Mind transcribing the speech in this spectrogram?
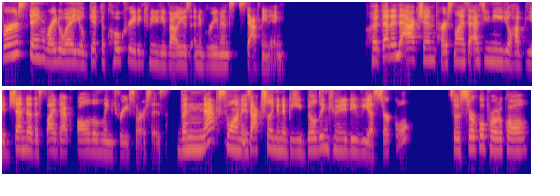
first thing right away, you'll get the co-creating community values and agreements staff meeting. Put that into action, personalize it as you need. You'll have the agenda, the slide deck, all the linked resources. The next one is actually going to be building community via Circle. So, Circle Protocol,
